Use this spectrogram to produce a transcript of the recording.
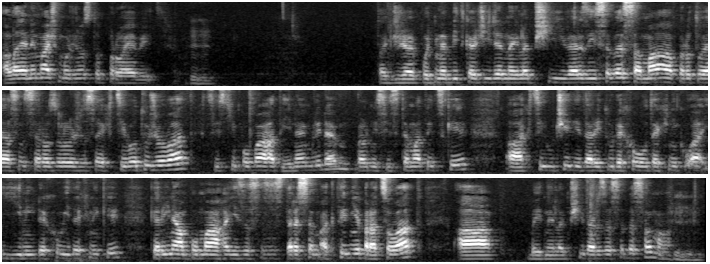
ale nemáš možnost to projevit. Mm-hmm. Takže pojďme být každý den nejlepší verzí sebe sama a proto já jsem se rozhodl, že se chci otužovat, chci s tím pomáhat jiným lidem, velmi systematicky a chci učit i tady tu dechovou techniku a i jiný dechové techniky, které nám pomáhají zase se stresem aktivně pracovat a být nejlepší verze sebe sama. Hmm,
